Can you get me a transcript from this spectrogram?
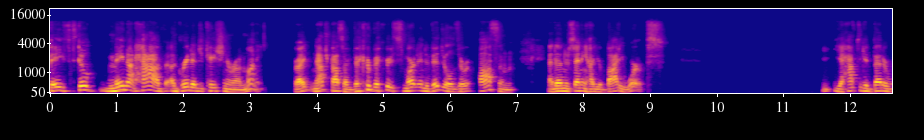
they still may not have a great education around money, right? Naturopaths are very, very smart individuals. They're awesome at understanding how your body works. You have to get better.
